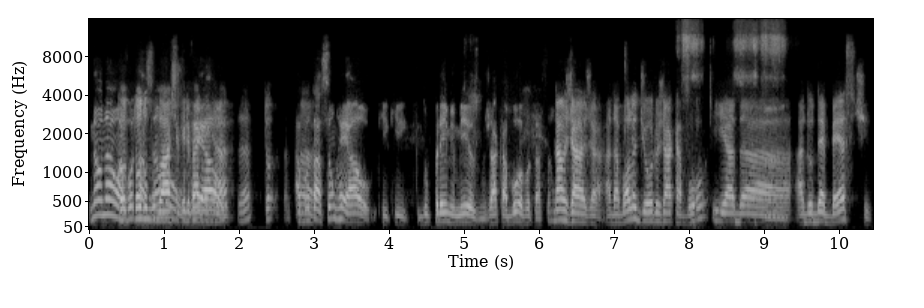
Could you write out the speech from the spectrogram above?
não, não, a todo, votação todo mundo acha que ele vai ganhar. Né? A ah. votação real, que, que, do prêmio mesmo, já acabou a votação? Não, já, já. A da bola de ouro já acabou e a, da, a do The Best,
